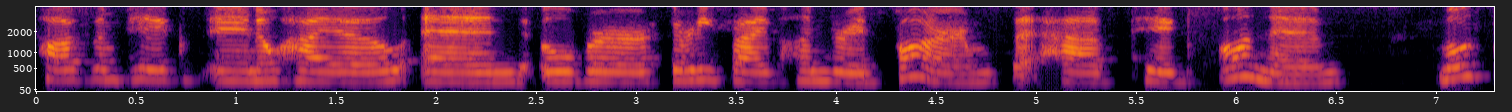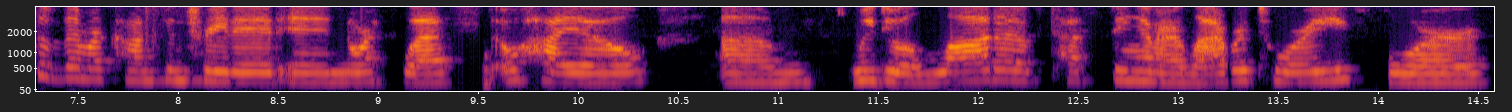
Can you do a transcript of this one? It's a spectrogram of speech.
hogs and pigs in Ohio and over 3,500 farms that have pigs on them. Most of them are concentrated in Northwest Ohio. Um, we do a lot of testing in our laboratory for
